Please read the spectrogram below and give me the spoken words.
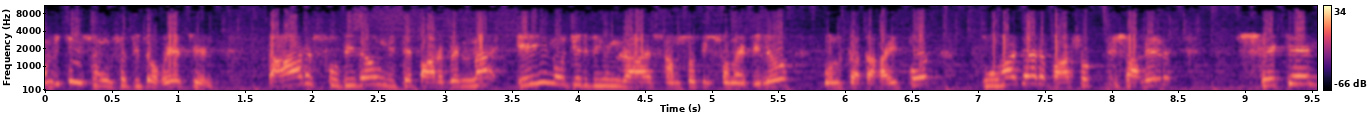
অনেকেই সংশোধিত হয়েছেন। তার সুবিধাও নিতে পারবেন না। এই নজিরবিহীন রায় সাম্প্রতিক সময় দিলেও কলকাতা হাইকোর্ট দু হাজার বাষট্টি সালের সেকেন্ড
